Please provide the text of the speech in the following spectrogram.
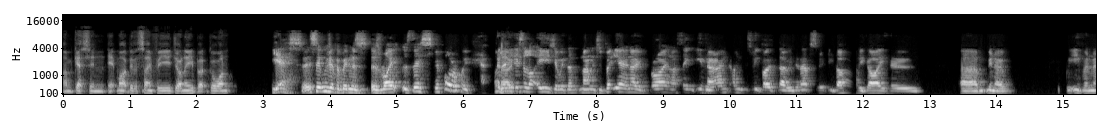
I'm guessing it might be the same for you, Johnny. But go on. Yes, it's, we've never been as, as right as this before, have we? But it is a lot easier with the manager. But yeah, no, Brian, I think you know, and, and as we both know, he's an absolutely lovely guy who, um, you know, even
